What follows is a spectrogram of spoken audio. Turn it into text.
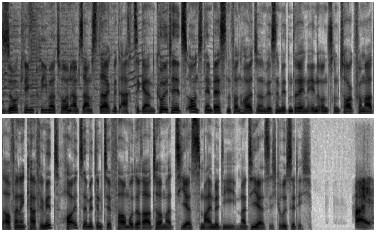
So klingt Primaton am Samstag mit 80ern, Kulthits und den Besten von heute und wir sind mittendrin in unserem Talkformat Auf einen Kaffee mit, heute mit dem TV-Moderator Matthias Malmedy. Matthias, ich grüße dich. Hi.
